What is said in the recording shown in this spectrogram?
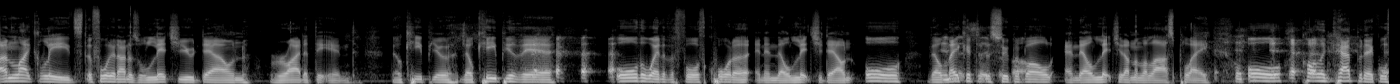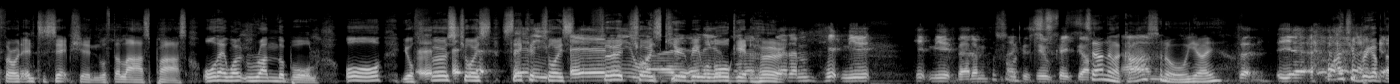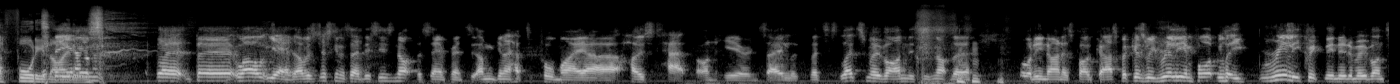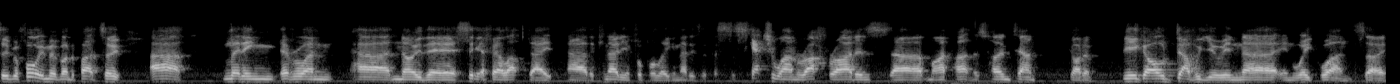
unlike Leeds, the 49ers will let you down right at the end. They'll keep you they'll keep you there all the way to the fourth quarter and then they'll let you down or they'll In make the it to the Super Super Bowl and they'll let you down on the last play. Or Colin Kaepernick will throw an interception with the last pass. Or they won't run the ball. Or your first choice, second Any- choice, third anyway, choice QB will all get hurt. bet him, hit mute, hit mute, Betim, because he'll keep going. Sounding like Um, Arsenal, you know. the- yeah. Why'd you bring up the 49ers? The, the well, yeah, I was just going to say this is not the San Francisco. I'm going to have to pull my uh, host hat on here and say, look, let's let's move on. This is not the 49ers podcast because we really importantly, really quickly need to move on to before we move on to part two. Uh, letting everyone uh, know their CFL update, uh, the Canadian Football League, and that is that the Saskatchewan Roughriders, uh, my partner's hometown, got a big old W in uh, in week one. So,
